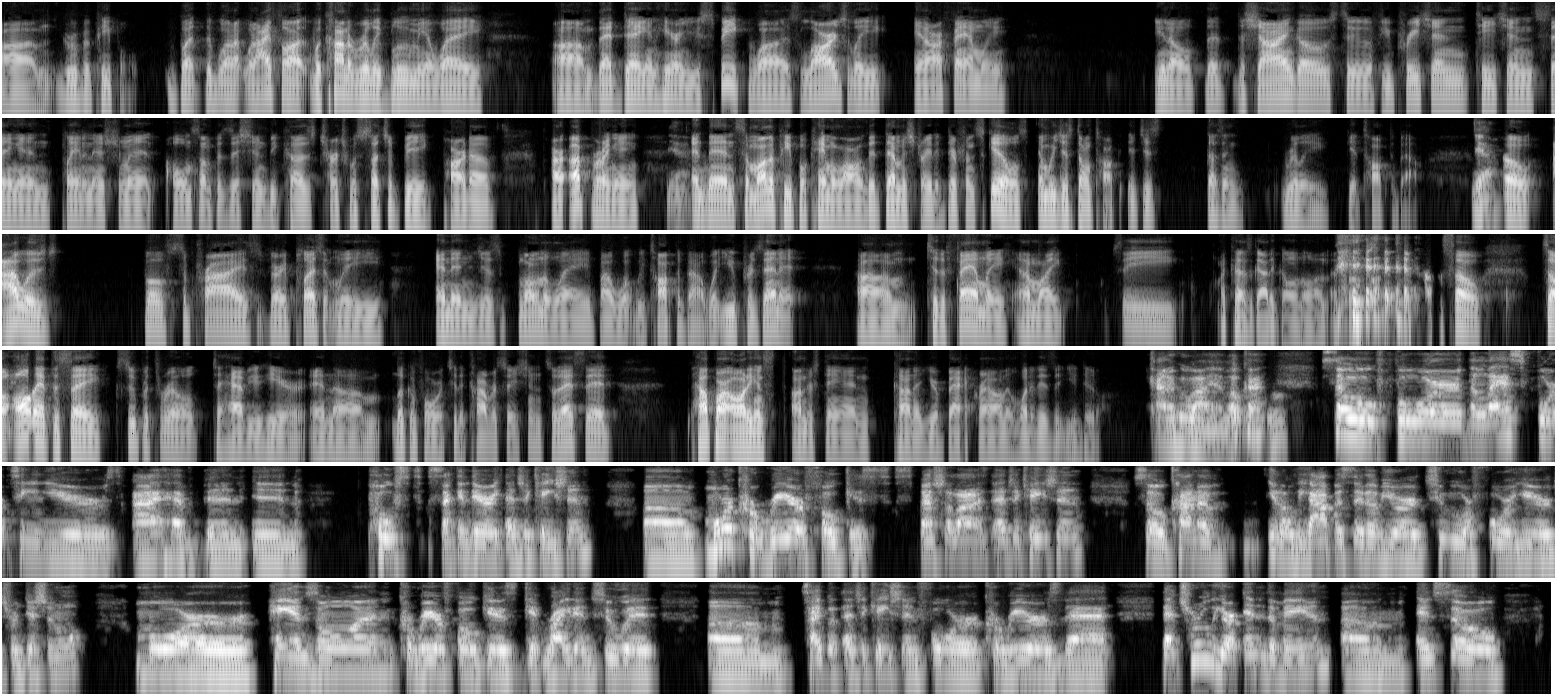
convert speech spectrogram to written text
um, group of people. But the, what what I thought what kind of really blew me away um, that day in hearing you speak was largely in our family. You know, the the shine goes to if you preaching, teaching, singing, playing an instrument, holding some position because church was such a big part of our upbringing. Yeah. And then some other people came along that demonstrated different skills, and we just don't talk. It just doesn't really get talked about. Yeah. So I was both surprised very pleasantly and then just blown away by what we talked about, what you presented um, to the family. And I'm like, see, my cousin got it going on. so, so all that to say, super thrilled to have you here and um, looking forward to the conversation. So that said, help our audience understand kind of your background and what it is that you do. Kind of who I am. Okay. Mm-hmm. So for the last 14 years, I have been in post secondary education, um, more career focused, specialized education. So, kind of, you know, the opposite of your two or four year traditional, more hands on, career focused, get right into it um, type of education for careers that that truly are in demand. Um, and so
